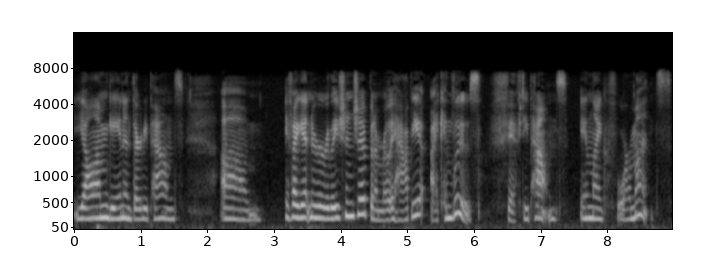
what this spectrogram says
y'all, I'm gaining 30 pounds. Um, if I get into a relationship and I'm really happy, I can lose 50 pounds in like four months.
